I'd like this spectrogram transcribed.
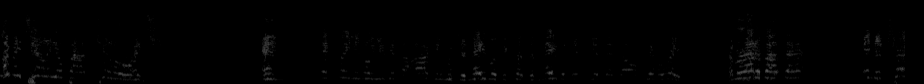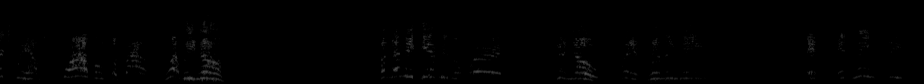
Let me tell you about Ken-L Ration. And next thing you know, you get to arguing with your neighbor because the neighbor didn't give that dog Ken-L Ration. Am I right about that? In the church, we have squabbles about what we know. But let me give you the word to know what it really means. It, it means these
